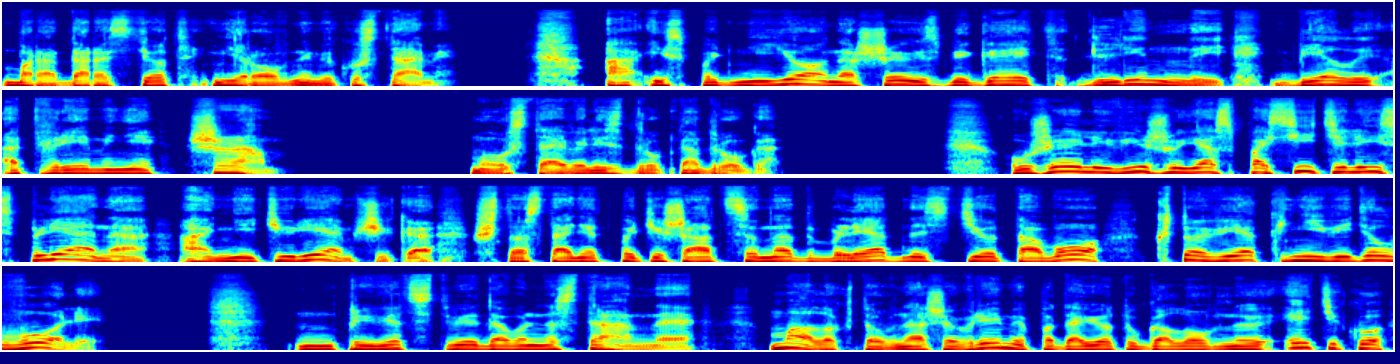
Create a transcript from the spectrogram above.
борода растет неровными кустами. А из-под нее на шею сбегает длинный, белый от времени шрам. Мы уставились друг на друга. Уже ли вижу я спасителя из плена, а не тюремщика, что станет потешаться над бледностью того, кто век не видел воли? Приветствие довольно странное. Мало кто в наше время подает уголовную этику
